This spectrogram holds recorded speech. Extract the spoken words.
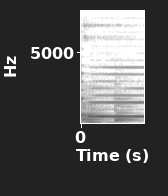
Música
